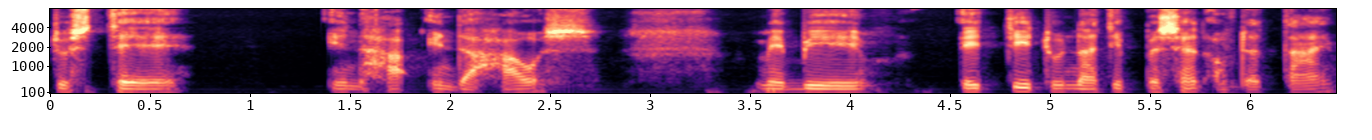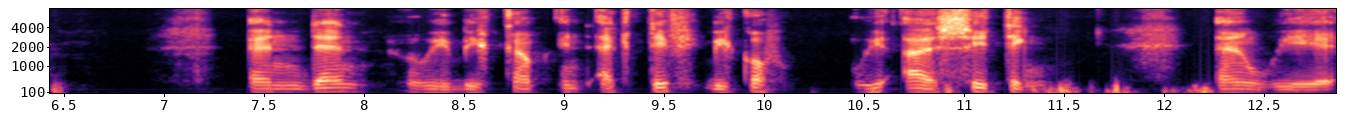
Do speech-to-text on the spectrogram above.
to stay in in the house maybe 80 to 90 percent of the time. And then we become inactive because we are sitting and we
